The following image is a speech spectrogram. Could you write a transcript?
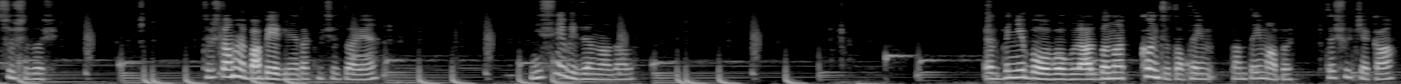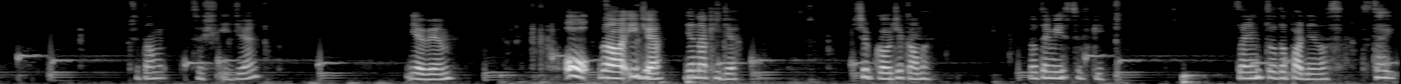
Słyszę coś. Coś tam chyba biegnie, tak mi się zdaje. Nic nie widzę nadal. Jakby nie było w ogóle, albo na końcu tamtej, tamtej mapy. Ktoś ucieka. Czy tam coś idzie? Nie wiem. O, da, idzie. Jednak idzie. Szybko uciekamy. Do tej miejscówki. Zanim to dopadnie nas. Tutaj.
